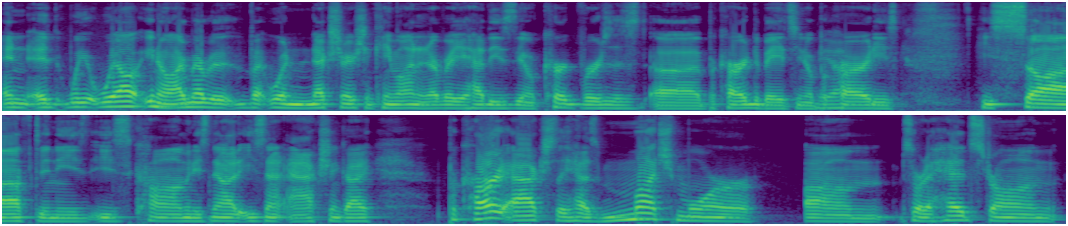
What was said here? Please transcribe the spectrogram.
and it, we we all, you know, I remember but when Next Generation came on and everybody had these, you know, Kirk versus uh, Picard debates. You know, Yeah. He's he's soft and he's he's calm and he's not he's not action guy. Picard actually has much more um, sort of headstrong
